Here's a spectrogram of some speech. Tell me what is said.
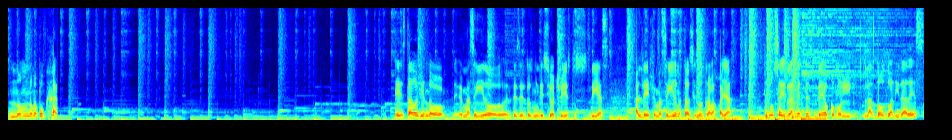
no, no me puedo quejar. He estado yendo eh, más seguido desde el 2018 y estos días al DF más seguido, me he estado haciendo un trabajo allá. Pues no sé, realmente veo como las dos dualidades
